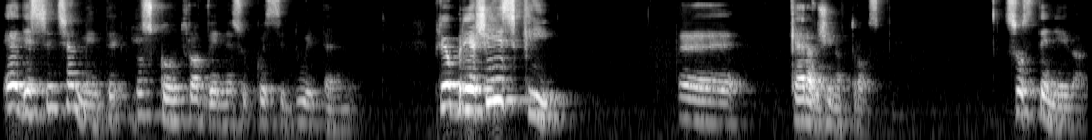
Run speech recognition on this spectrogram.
ed essenzialmente lo scontro avvenne su questi due temi. Preobriaceschi, eh, che era vicino a Trotsky, sosteneva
